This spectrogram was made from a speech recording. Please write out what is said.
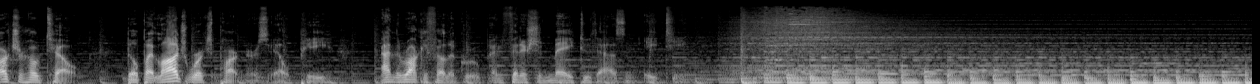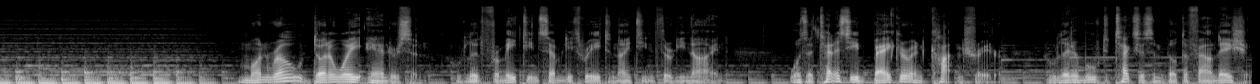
Archer Hotel, built by Lodge Works Partners LP and the Rockefeller Group and finished in May 2018. Monroe Dunaway Anderson, who lived from 1873 to 1939, was a Tennessee banker and cotton trader who later moved to Texas and built a foundation.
